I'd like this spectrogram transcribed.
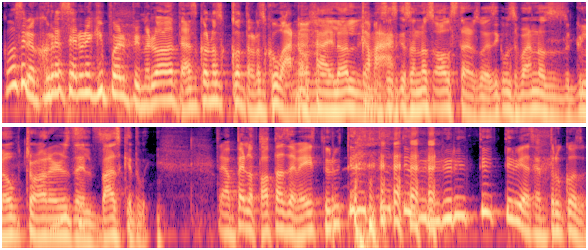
¿Cómo se le ocurre hacer un equipo del primer lugar vas con los, contra los cubanos? Ajá, y luego dices que son los All Stars, güey, así como si fueran los Globetrotters del básquet, güey. Traían pelototas de turu, Y hacían trucos.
